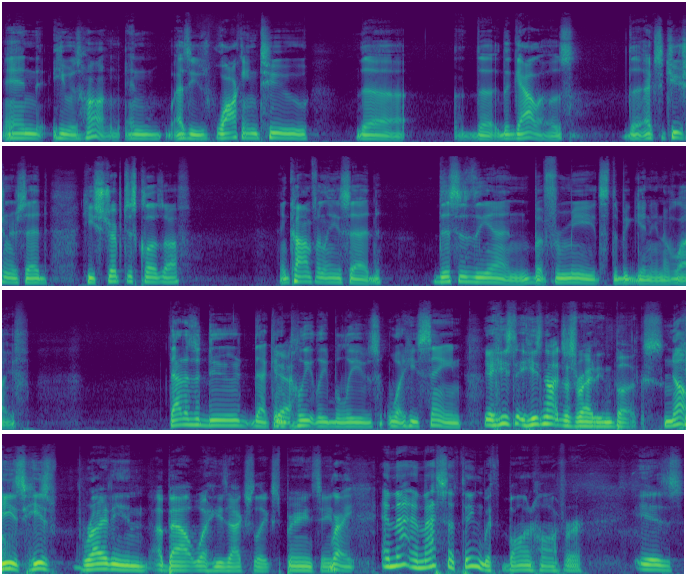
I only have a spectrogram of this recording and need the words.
and he was hung. And as he was walking to the the the gallows, the executioner said he stripped his clothes off, and confidently said, "This is the end, but for me, it's the beginning of life." That is a dude that Yeah. completely believes what he's saying. Yeah, he's he's not just writing books. No. he's he's writing about what he's actually experiencing. Right. and that and that's the thing with Bonhoeffer is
